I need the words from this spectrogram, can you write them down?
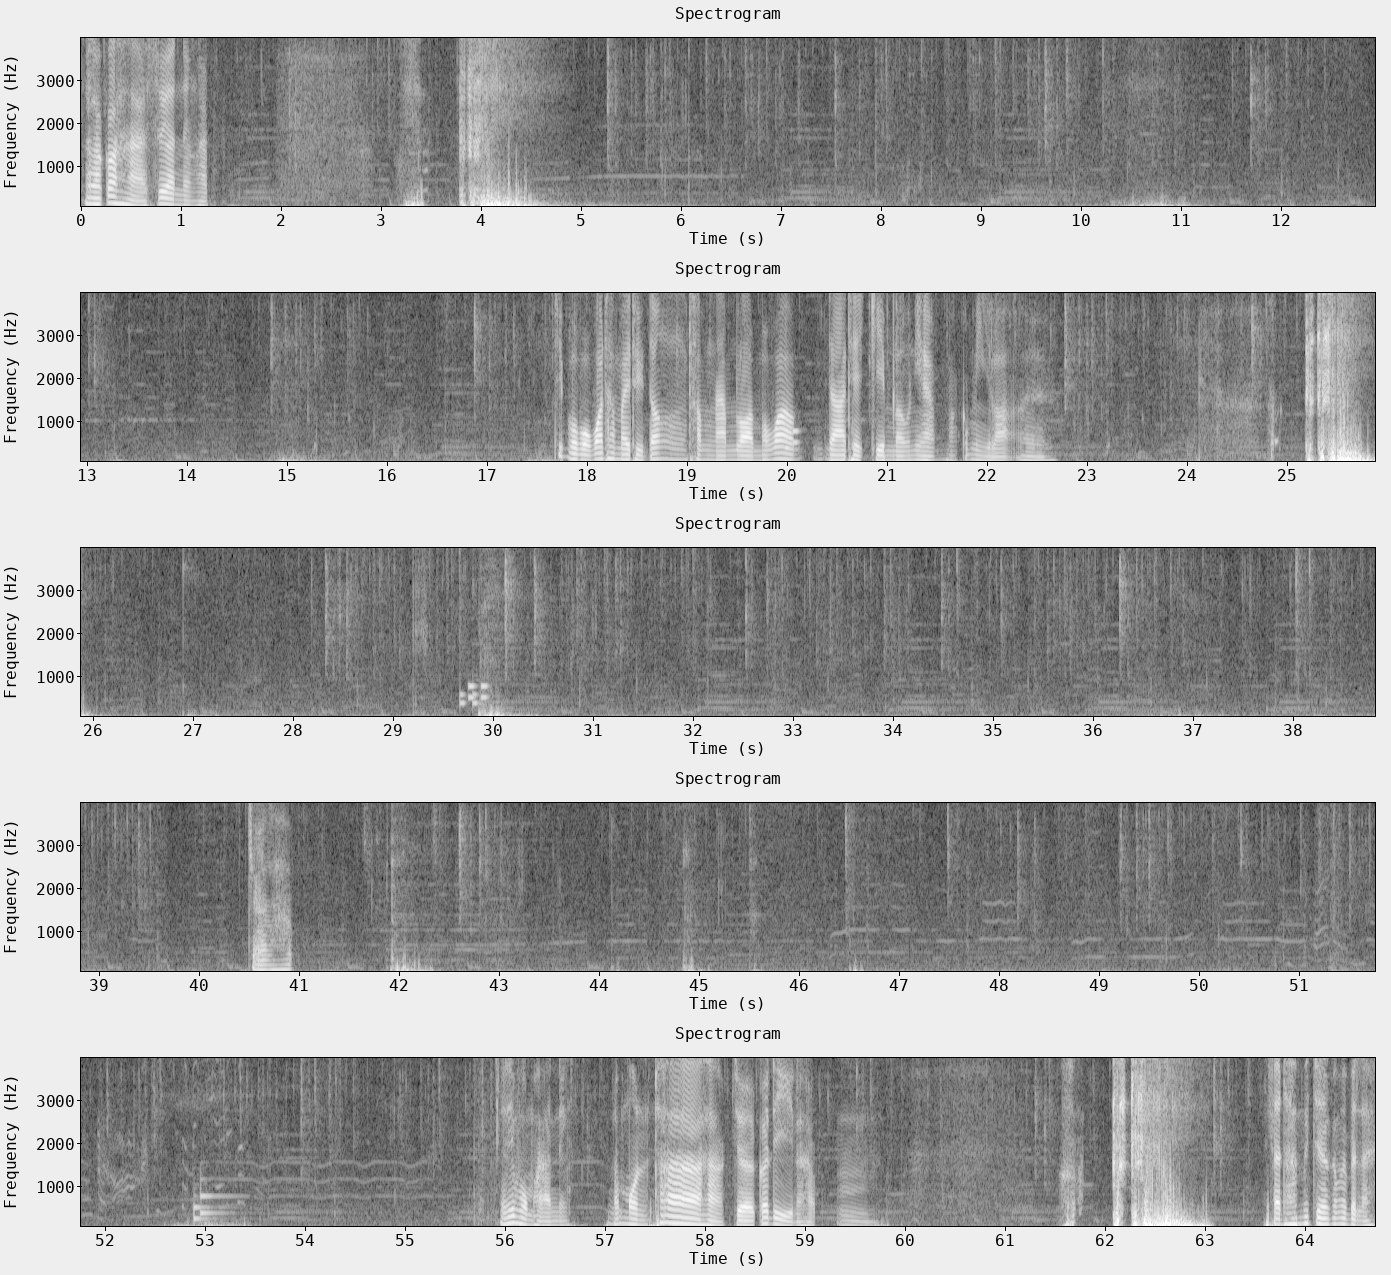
แล้วเราก็หาเสื้อหนึ่งครับ ที่ผมบอกว่าทำไมถึงต้องทำน้ำร้อน เพราะว่ายาเทคเกมเราเนี่ยครับ มันก็มีและเออ อันนี้ผมหาหนึ่งน้ำมนต์ถ้าหากเจอก็ดีนะครับ อืมแต่ถ้าไม่เจอก็ไม่เป็นไร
